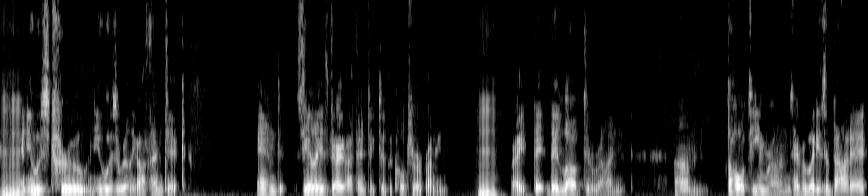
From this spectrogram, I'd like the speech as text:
mm-hmm. and who was true and who was really authentic. And Ciele is very authentic to the culture of running, mm. right? They, they love to run. Um, the whole team runs. Everybody's about it.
